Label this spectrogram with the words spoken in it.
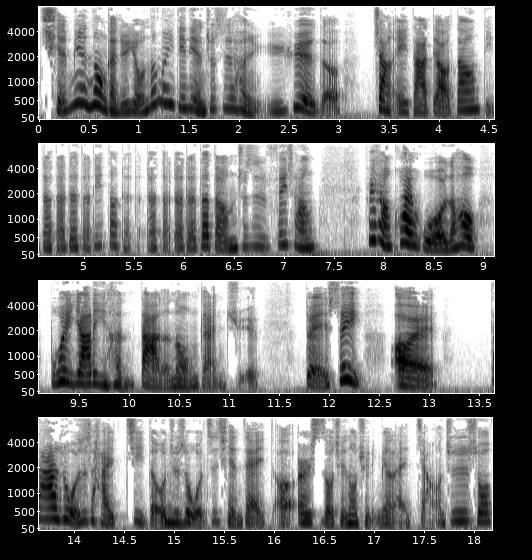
前面那种感觉有那么一点点，就是很愉悦的。降 A 大调，当滴答答答答滴答答答答答答答当，就是非常非常快活，然后不会压力很大的那种感觉。对，所以呃，大家如果是还记得，就是我之前在呃二十四首前奏曲里面来讲，就是说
